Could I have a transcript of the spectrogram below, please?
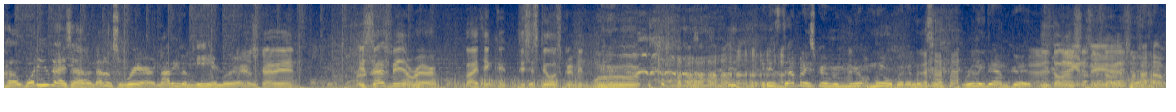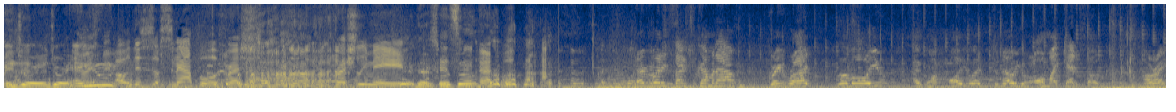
Uh, what are you guys having? That looks rare, not even medium rare. Just having. It says medium rare, but I think this is still screaming moo. It's definitely screaming moo, moo, but it looks really damn good. It's delicious. It's delicious. Enjoy, enjoy. And you, Oh, this is a Snapple, fresh, freshly made. that's what's up. Everybody, thanks for coming out. Great ride. Love all of you. I want all you to know you're all my kinfolk. All right?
